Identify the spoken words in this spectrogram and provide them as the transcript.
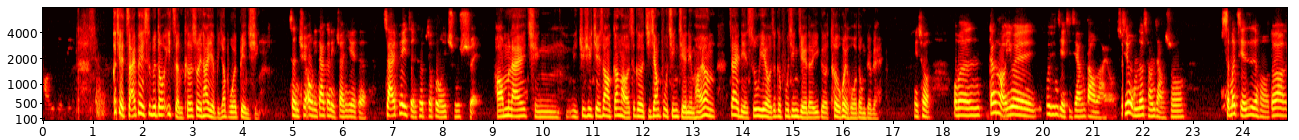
好一点点。而且宅配是不是都一整颗，所以它也比较不会变形？正确哦，李大哥，你专业的。宅配整颗比较不容易出水。好，我们来请你继续介绍。刚好这个即将父亲节，你们好像在脸书也有这个父亲节的一个特惠活动，对不对？没错，我们刚好因为父亲节即将到来哦，其实我们都常讲说，什么节日哈都要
